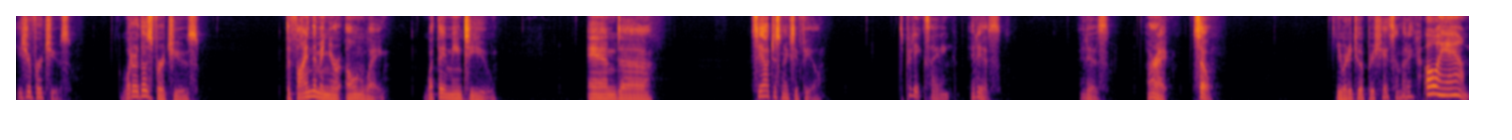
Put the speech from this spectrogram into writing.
is your virtues. What are those virtues? Define them in your own way, what they mean to you, and uh, see how it just makes you feel. It's pretty exciting. It is. It is. All right. So, you ready to appreciate somebody? Oh, I am.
